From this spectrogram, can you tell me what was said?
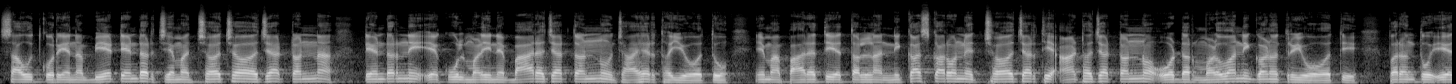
સાઉથ કોરિયાના બે ટેન્ડર, જેમાં છ છ હજાર ટનના ટેન્ડરની એ કુલ મળીને બાર હજાર ટનનું જાહેર થયું હતું. એમાં ભારતીય તલના નિકાસકારોને છ હજારથી આઠ હજાર ટનનો ઓર્ડર મળવાની ગણતરીઓ હતી, પરંતુ એ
